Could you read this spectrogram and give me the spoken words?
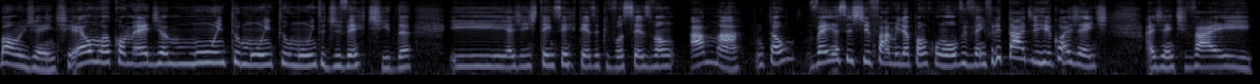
Bom, gente, é uma comédia muito, muito, muito divertida e a gente tem certeza que vocês vão amar. Então, vem assistir Família Pão com Ovo e vem fritar de rir com a gente. A gente vai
